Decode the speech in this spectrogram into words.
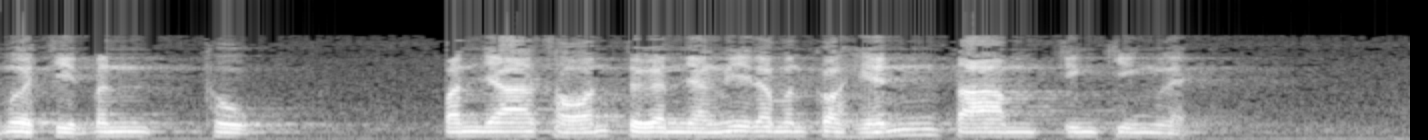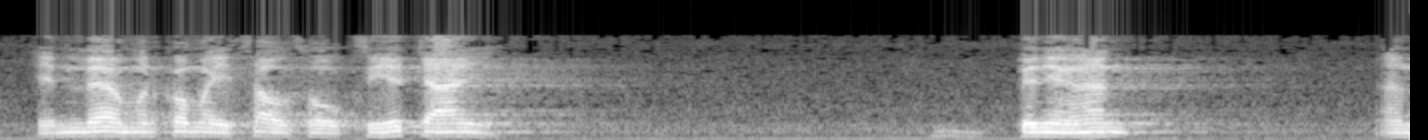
เมื่อจิตมันถูกปัญญาสอนเตือนอย่างนี้แล้วมันก็เห็นตามจริง ๆ แหละ เห็นแล้วมันก็ไม่เศร้าโศกเสียใจ เป็นอย่างนั้น อัน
